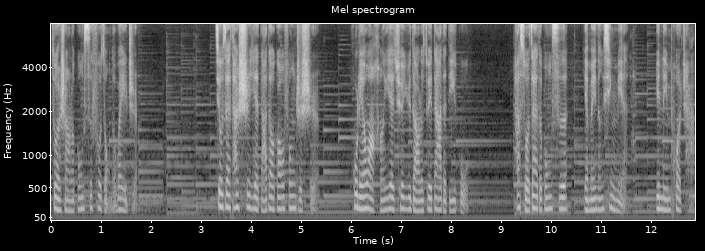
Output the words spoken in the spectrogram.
坐上了公司副总的位置。就在他事业达到高峰之时，互联网行业却遇到了最大的低谷，他所在的公司也没能幸免，濒临破产。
